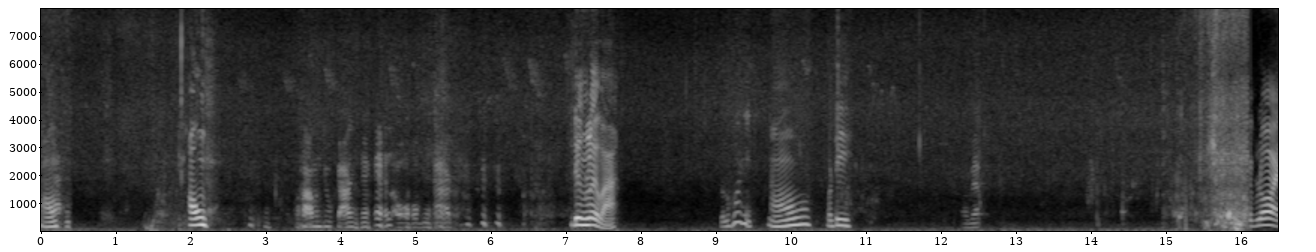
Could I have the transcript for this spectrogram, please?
เอาเอาปลามันอยู่กลางแหนเอาออกยาก ดึงเลยวะตัวน้อยอ๋อพอดีเอาแบบเรียบร้อย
